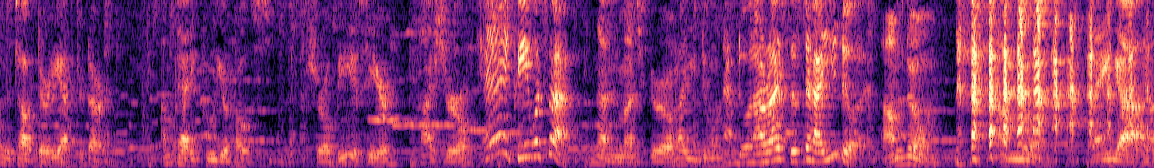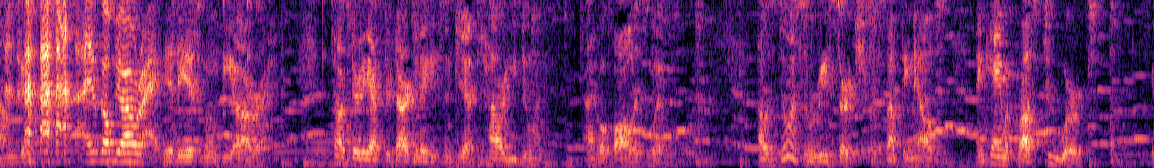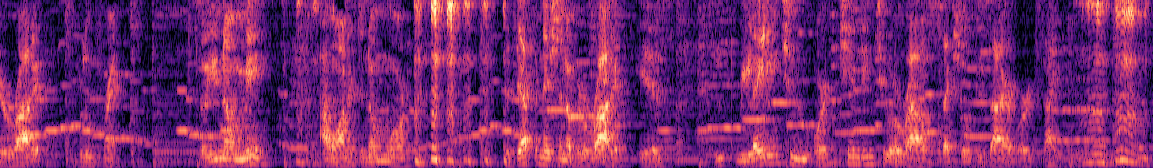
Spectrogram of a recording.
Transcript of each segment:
Welcome to Talk Dirty After Dark. I'm Patty Crew, your host. Cheryl B is here. Hi, Cheryl. Hey, P, what's up? Nothing much, girl. How you doing? I'm doing all right, sister. How you doing? I'm doing. I'm doing. Thank God, I'm doing. it's gonna be all right. It is gonna be all right. Talk Dirty After Dark, ladies and gents. How are you doing? I hope all is well. I was doing some research for something else and came across two words erotic blueprint. So, you know me, I wanted to know more. the definition of erotic is relating to or tending to arouse sexual desire or excitement. hmm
